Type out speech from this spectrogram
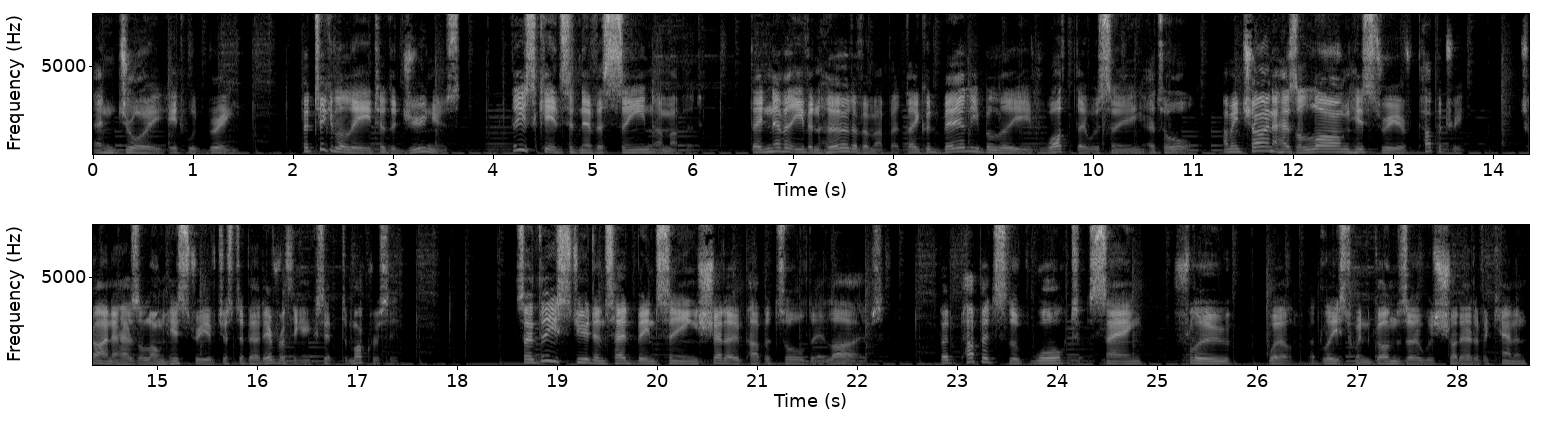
and joy it would bring. Particularly to the juniors. These kids had never seen a Muppet. They'd never even heard of a Muppet. They could barely believe what they were seeing at all. I mean, China has a long history of puppetry. China has a long history of just about everything except democracy. So these students had been seeing shadow puppets all their lives. But puppets that walked, sang, flew, well, at least when Gonzo was shot out of a cannon,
